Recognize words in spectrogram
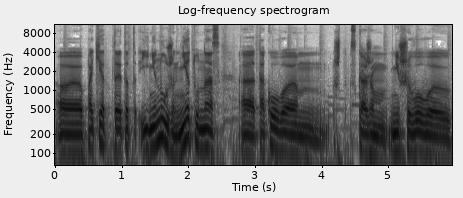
э, пакет этот и не нужен. Нет у нас э, такого, скажем, нишевого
